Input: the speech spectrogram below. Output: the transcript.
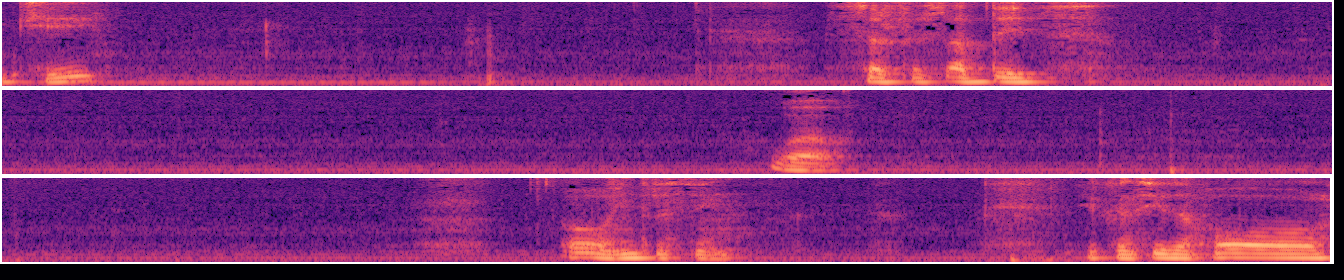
okay. Surface updates. Wow. Oh interesting. You can see the whole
